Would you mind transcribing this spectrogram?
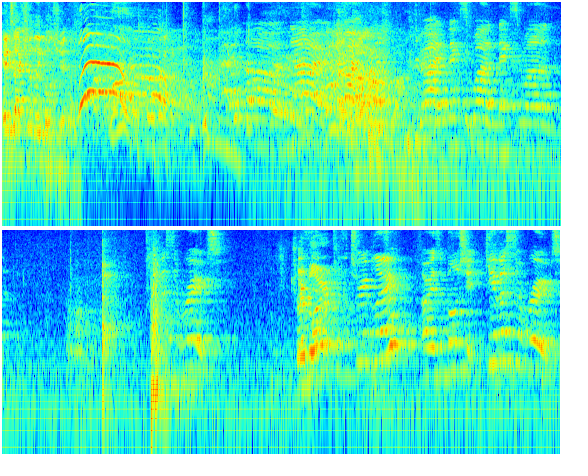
It's actually bullshit. Right. Right, next one, next one. Give us a root. True blue? Is it true blue or is it bullshit? Give us a root.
